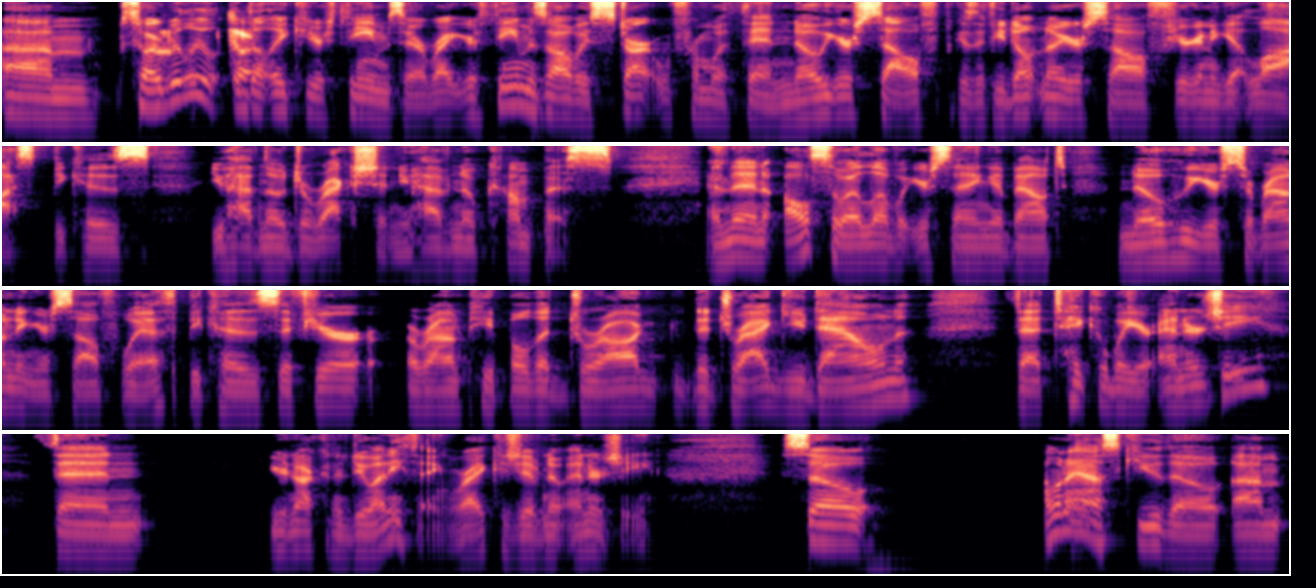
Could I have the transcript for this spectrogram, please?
um, so I really like your themes there, right? Your theme is always start from within, know yourself, because if you don't know yourself, you're going to get lost because you have no direction, you have no compass. And then also, I love what you're saying about know who you're surrounding yourself with, because if you're around people that drag that drag you down, that take away your energy, then you're not going to do anything, right? Because you have no energy. So I want to ask you though, um,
